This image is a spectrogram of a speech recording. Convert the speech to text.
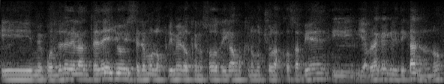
y me pondré delante de ellos y seremos los primeros que nosotros digamos que no hemos hecho las cosas bien y, y habrá que criticarnos, ¿no?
